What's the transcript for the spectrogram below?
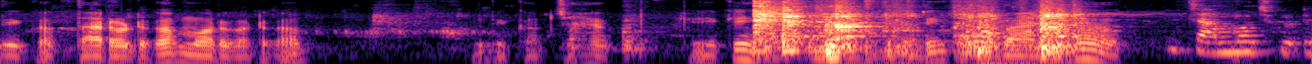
ଦୁଇ କପ୍ ତାର ଗୋଟେ କପ୍ ମୋର ଗୋଟେ କପ୍ ଦୁଇ କପ୍ ଚାହା ପିଇକି ବାହାରିବା ଆଉ ଚାମଚ ଗୋଟେ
